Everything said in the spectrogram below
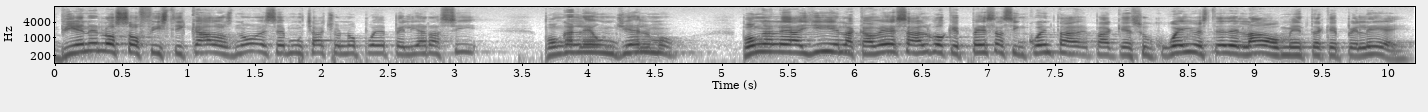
Vienen los sofisticados, no, ese muchacho no puede pelear así. Póngale un yelmo, póngale allí en la cabeza algo que pesa 50 para que su cuello esté de lado mientras que pelea.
